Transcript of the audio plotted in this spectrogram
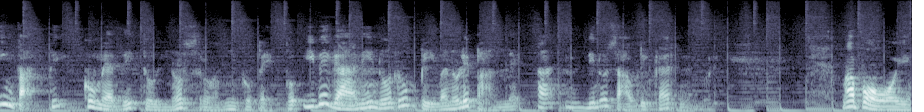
Infatti, come ha detto il nostro amico Peppo, i vegani non rompevano le palle ai dinosauri carnivori. Ma poi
